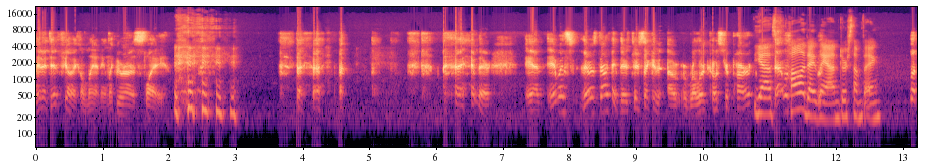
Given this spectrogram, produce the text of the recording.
and it did feel like a landing, like we were on a sleigh. There, and it was there was nothing. There's there's like a, a roller coaster park. yes, that was Holiday Land or something. But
